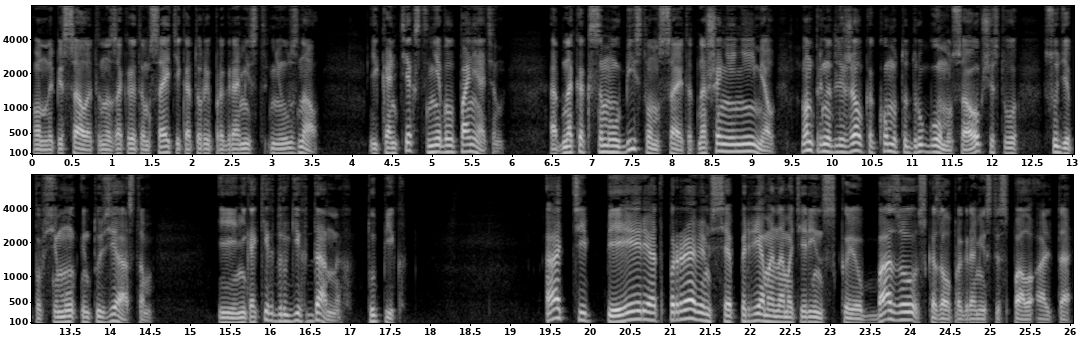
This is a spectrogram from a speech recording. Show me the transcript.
Он написал это на закрытом сайте, который программист не узнал. И контекст не был понятен. Однако к самоубийствам сайт отношения не имел. Он принадлежал какому-то другому сообществу, судя по всему, энтузиастам. И никаких других данных. Тупик. «А теперь отправимся прямо на материнскую базу», — сказал программист из Пало-Альта,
